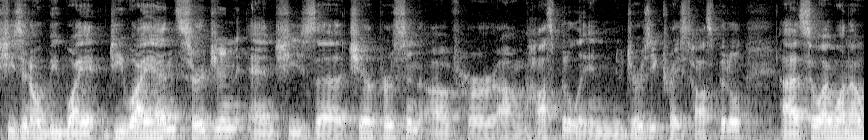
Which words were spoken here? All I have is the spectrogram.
She's an OB/GYN surgeon and she's the chairperson of her um, hospital in New Jersey, Christ Hospital. Uh, so I want to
